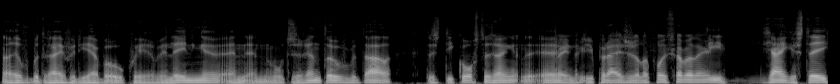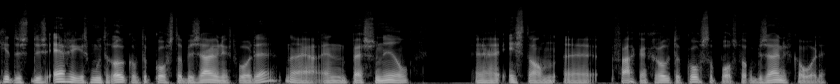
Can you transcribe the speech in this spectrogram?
Nou, heel veel bedrijven die hebben ook weer, weer leningen en, en moeten ze rente over betalen. Dus die kosten zijn... Uh, energieprijzen zullen ook hebben, denk Die, die, zijn gestegen, dus, dus ergens moet er ook op de kosten bezuinigd worden. Nou ja, en personeel uh, is dan vaak een grote kostenpost waarop bezuinigd kan worden.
